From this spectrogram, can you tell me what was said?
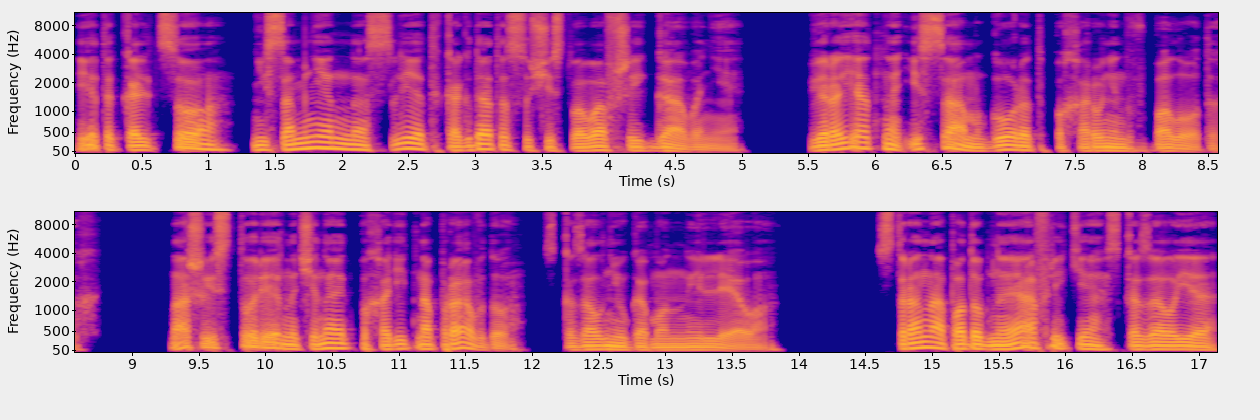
и это кольцо, несомненно, след когда-то существовавшей гавани. Вероятно, и сам город похоронен в болотах. «Наша история начинает походить на правду», — сказал неугомонный Лео. «Страна, подобная Африке», — сказал я,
